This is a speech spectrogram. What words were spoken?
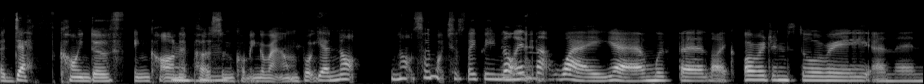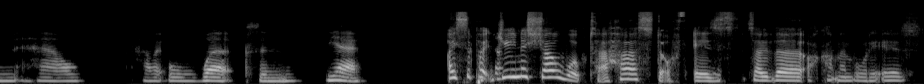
a death kind of incarnate mm-hmm. person coming around, but yeah, not not so much as they've been not in, in that way, yeah, and with their like origin story and then how how it all works and yeah. I suppose Gena Showalter, her stuff is so the I can't remember what it is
